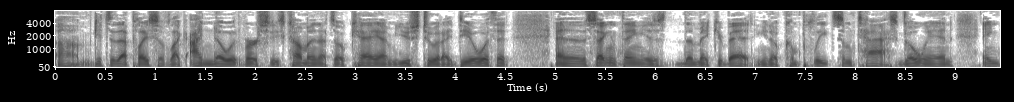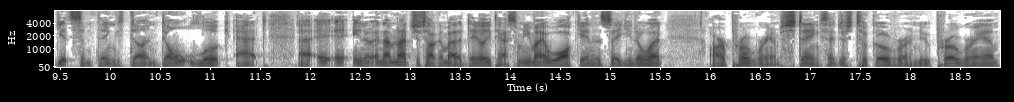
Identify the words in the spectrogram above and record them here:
um, get to that place of like I know adversity's coming. That's okay. I'm used to it. I deal with it. And then the second thing is then make your bed. You know, complete some tasks. Go in and get some things done. Don't look at uh, you know. And I'm not just talking about a daily task. I mean, you might walk in and say, you know what our program stinks. I just took over a new program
